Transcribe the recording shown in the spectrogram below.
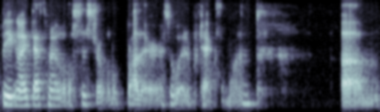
being like, that's my little sister, little brother, as a way to protect someone. Um,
